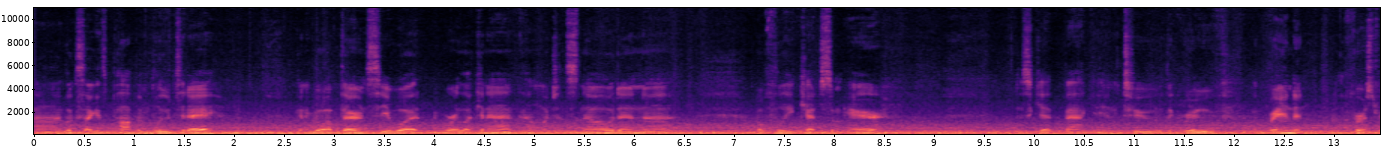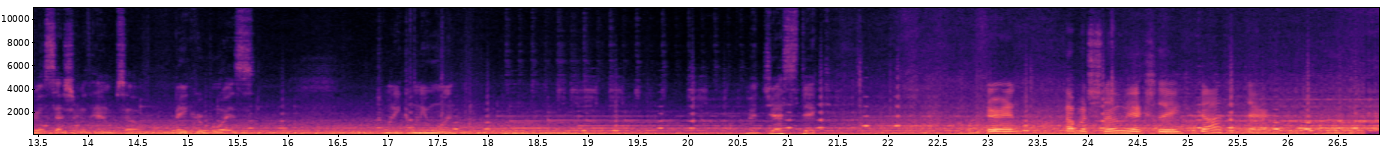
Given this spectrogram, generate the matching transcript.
Uh, it looks like it's popping blue today. Gonna go up there and see what we're looking at, how much it snowed, and uh, hopefully catch some air. Just get back into the groove with Brandon for the first real session with him. So, Baker Boys 2021. Majestic. Aaron, how much snow we actually got there?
